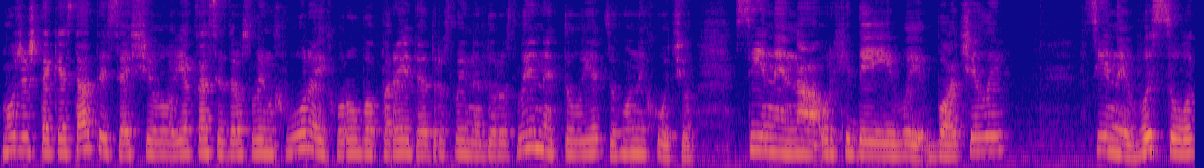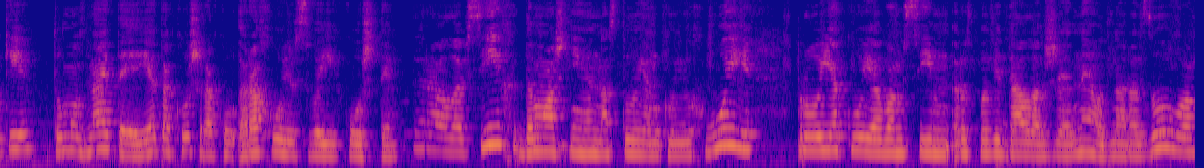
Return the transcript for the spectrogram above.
може ж таке статися, що якась із рослин хвора і хвороба перейде від рослини до рослини, то я цього не хочу. Ціни на орхідеї ви бачили. Ціни високі, тому знаєте, я також рахую свої кошти. Тирала всіх домашньою настоянкою хвої, про яку я вам всім розповідала вже неодноразово.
